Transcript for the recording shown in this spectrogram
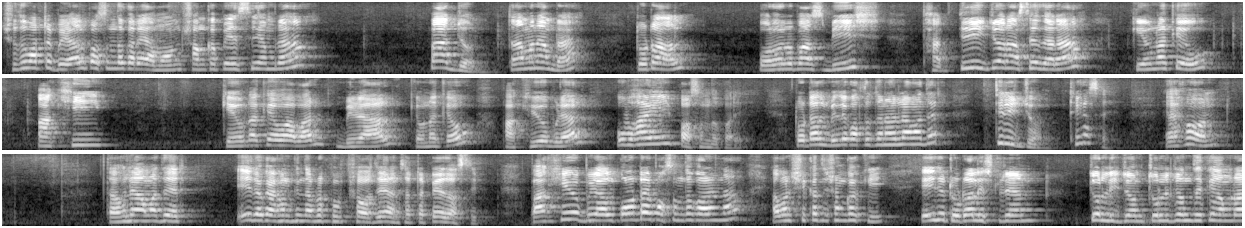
শুধুমাত্র বিড়াল পছন্দ করে এমন সংখ্যা পেয়েছি আমরা পাঁচজন তার মানে আমরা টোটাল পনেরো পাঁচ বিশ, তিরিশ জন আছে যারা কেউ না কেউ পাখি, কেউ না কেউ আবার বিড়াল, কেউ না কেউ পাখিও বিড়াল উভয়ই পছন্দ করে। টোটাল মিলে কতজন হলো আমাদের? তিরিশ জন, ঠিক আছে? এখন তাহলে আমাদের, এই দেখো এখন কিন্তু আমরা খুব সহজে অ্যান্সারটা পেয়ে যাচ্ছি। পাখি ও বিড়াল কোনোটাই পছন্দ করে না। এমন শিক্ষার্থীর সংখ্যা কি? এই যে টোটাল স্টুডেন্ট চল্লিশ জন চল্লিশ জন থেকে আমরা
